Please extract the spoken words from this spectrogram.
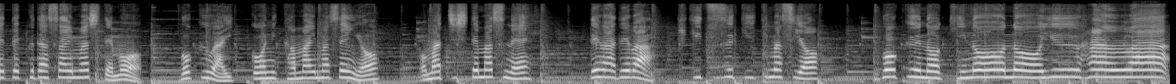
えてくださいましても僕は一向に構いませんよ。お待ちしてますね。ではでは引き続きいきますよ。僕の昨日のお夕飯は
